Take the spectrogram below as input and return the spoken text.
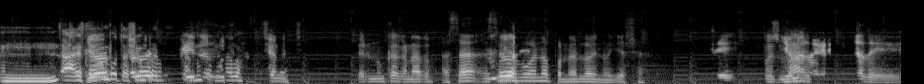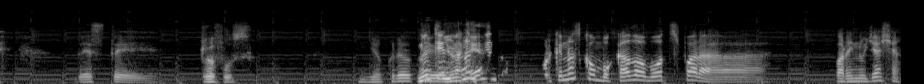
Mm, ah, estaba en votación, pero nunca en ha ganado. pero nunca ha ganado. Hasta estaría bueno ponerlo en Uyesha. Sí. Pues Y una lagrimita de, de este Rufus. Yo creo que. No ¿Y entiendo, no entiendo. ¿Por qué no has convocado a bots para, para Inuyasha?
